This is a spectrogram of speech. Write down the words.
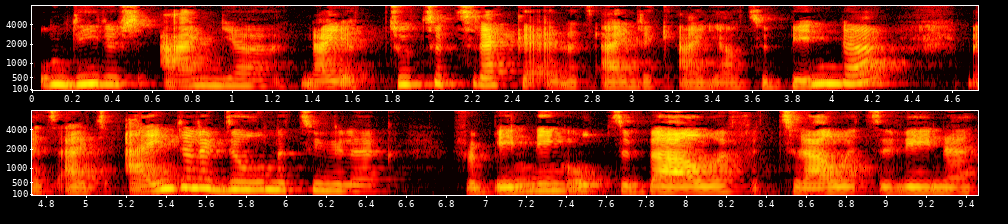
om die dus aan je, naar je toe te trekken en uiteindelijk aan jou te binden. Met uiteindelijk doel natuurlijk verbinding op te bouwen, vertrouwen te winnen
